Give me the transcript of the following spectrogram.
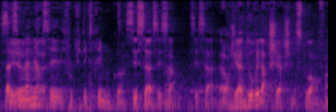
c'est une euh, manière, c'est- il faut que tu t'exprimes, quoi. c'est ça, c'est ça, c'est ça. Alors j'ai adoré la recherche, l'histoire. Enfin,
